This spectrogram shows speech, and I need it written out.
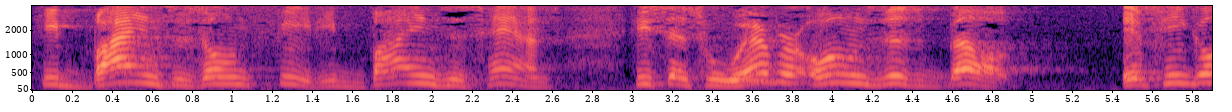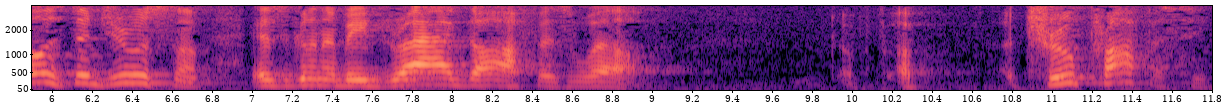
He binds his own feet, he binds his hands. He says, Whoever owns this belt, if he goes to Jerusalem, is going to be dragged off as well. A, a, a true prophecy.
